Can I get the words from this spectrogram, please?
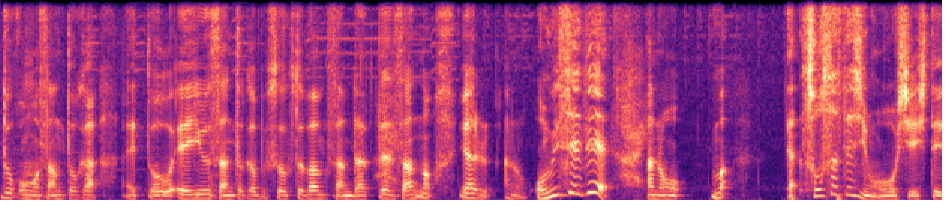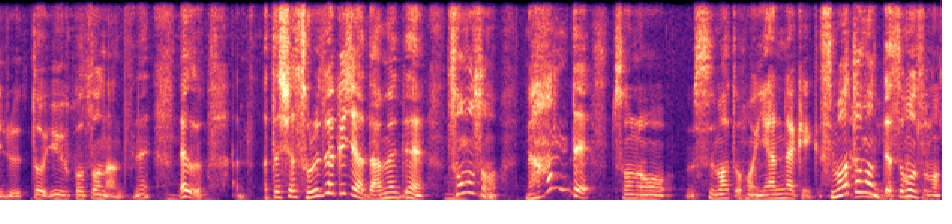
ドコモさんとか、えっと、au さんとかソフトバンクさん楽天さんのいわゆるあのお店で、あのまや操作手順をお教えしているということなんですね。だけど私はそれだけじゃダメでそもそもなんでそのスマートフォンやんなきゃいけスマートフォンってそもそも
